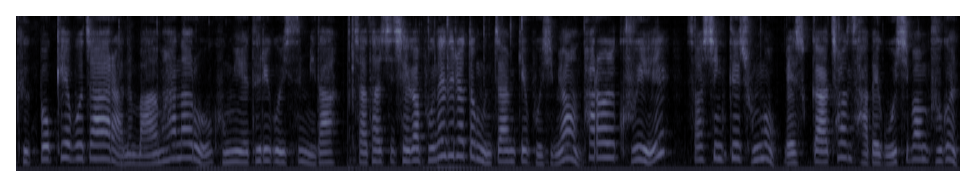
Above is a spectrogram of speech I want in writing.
극복해보자 라는 마음 하나로 공유해드리고 있습니다. 자 다시 제가 보내드렸던 문자 함께 보시면 8월 9일 서싱트 종목 매수가 1450원 부근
